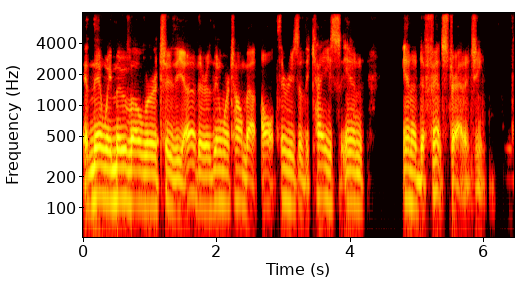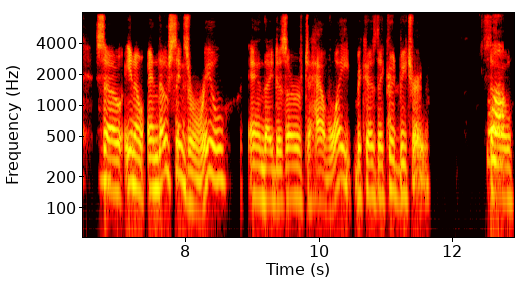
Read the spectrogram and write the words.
and then we move over to the other, then we're talking about alt theories of the case in in a defense strategy. So you know, and those things are real and they deserve to have weight because they could be true. So. Well,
